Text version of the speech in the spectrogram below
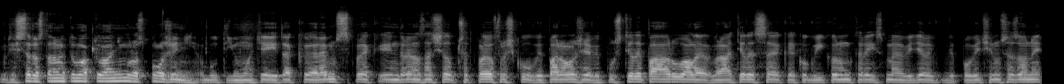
Když se dostaneme k tomu aktuálnímu rozpoložení obou týmů, Matěj, tak Rams, jak Indra naznačil před playoff, trošku vypadalo, že vypustili páru, ale vrátili se k, jako k výkonům, který jsme viděli po většinu sezony.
